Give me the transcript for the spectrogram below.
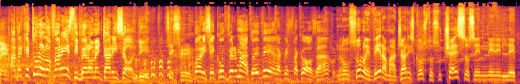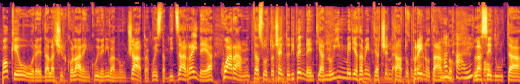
Veramente. Ah, perché tu non lo faresti per aumentare i soldi? Sì, sì. Boris, è confermato? È vera questa cosa? Non solo è vera, ma ha già riscosso successo se nelle poche ore dalla circolare in cui veniva annunciata questa bizzarra idea, 40 su 800 dipendenti hanno immediatamente accettato prenotando Ah, la seduta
